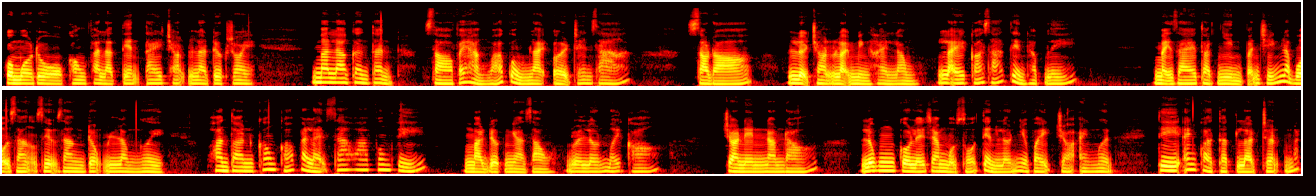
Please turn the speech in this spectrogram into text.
Cô mua đồ không phải là tiện tay chọn là được rồi, mà là cẩn thận so với hàng hóa cùng lại ở trên giá. Sau đó, lựa chọn loại mình hài lòng lại có giá tiền hợp lý. Mạnh dài thoạt nhìn vẫn chính là bộ dạng dịu dàng động lòng người, hoàn toàn không có phải lại xa hoa phung phí, mà được nhà giàu nuôi lớn mới có. Cho nên năm đó, lúc cô lấy ra một số tiền lớn như vậy cho anh mượn, thì anh quả thật là trận mắt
